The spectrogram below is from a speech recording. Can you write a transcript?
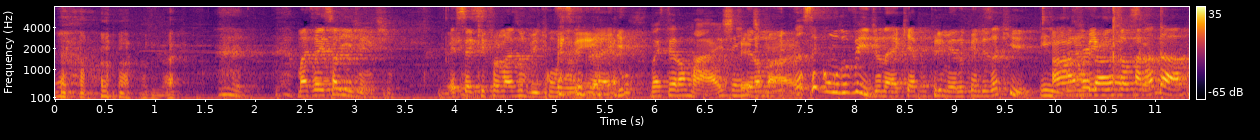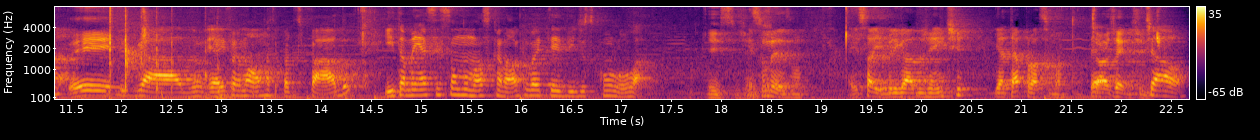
Mas é isso aí, gente. Esse aqui foi mais um vídeo com o e Greg. Mas terão mais, gente. Terão mais. o segundo vídeo, né? Que é o primeiro que eles aqui. Isso. Ah, Sejam verdade. bem-vindos ao Canadá. Ei, Obrigado. E aí foi uma honra ter participado. E também assistam no nosso canal que vai ter vídeos com o Lu lá. Isso, gente. Isso mesmo. É isso aí. Obrigado, gente. E até a próxima. Tchau, gente. Tchau.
